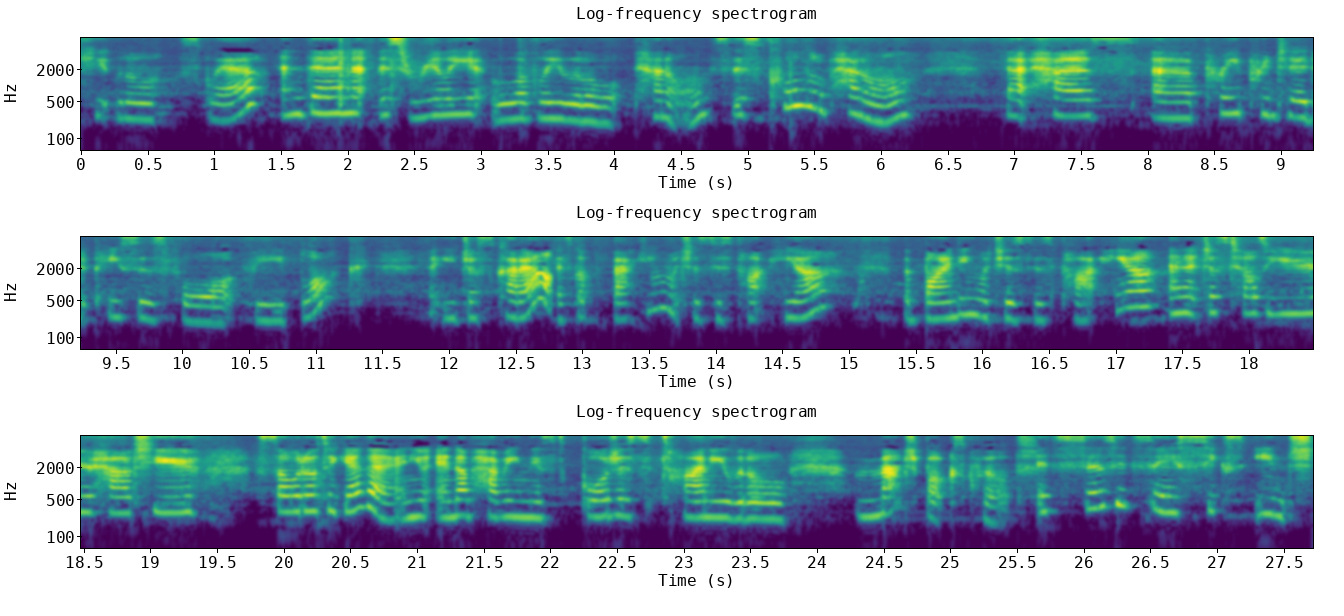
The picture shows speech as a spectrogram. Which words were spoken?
cute little square. And then this really lovely little panel. It's this cool little panel that has uh, pre-printed pieces for the block that you just cut out. It's got the backing which is this part here the binding which is this part here and it just tells you how to sew it all together and you end up having this gorgeous tiny little matchbox quilt. It says it's a six inch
